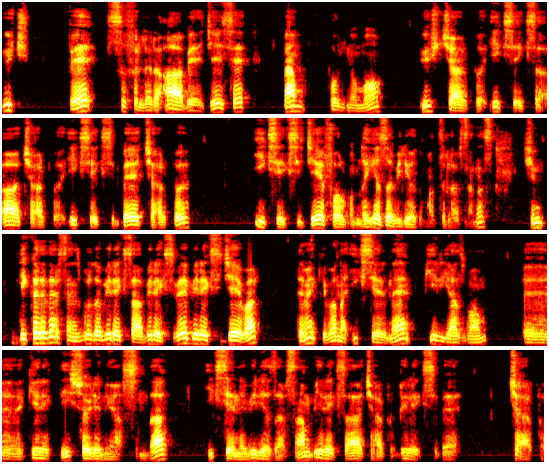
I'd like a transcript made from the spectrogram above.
3 ve sıfırları a, b, c ise ben polinomu 3 çarpı x eksi a çarpı x eksi b çarpı x eksi c formunda yazabiliyordum hatırlarsanız. Şimdi dikkat ederseniz burada 1 eksi a, 1 eksi b, 1 eksi c var. Demek ki bana x yerine 1 yazmam e, gerektiği söyleniyor aslında. x yerine 1 yazarsam 1 eksi a çarpı 1 eksi b çarpı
